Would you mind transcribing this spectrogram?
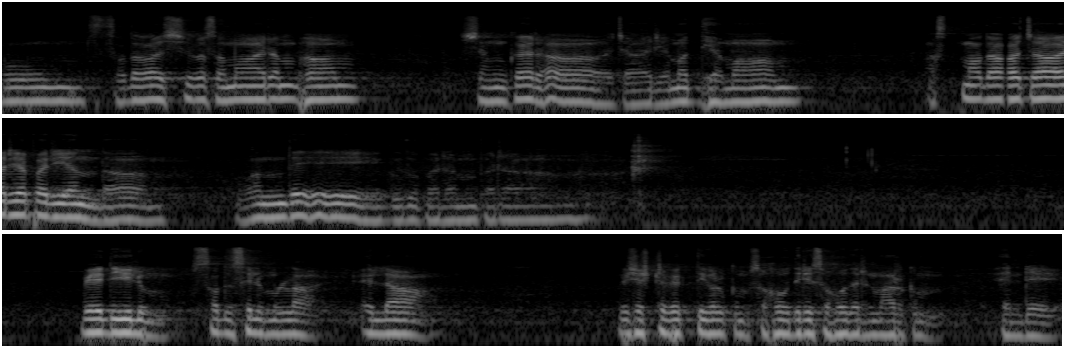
ഓം സദാശിവസമാരംഭാം ശങ്കരാചാര്യമധ്യമാം അസ്മദാചാര്യപര്യന്താം വന്ദേ ഗുരുപരമ്പരാം. വേദിയിലും സദസ്സിലുമുള്ള എല്ലാ വിശിഷ്ട വ്യക്തികൾക്കും സഹോദരി സഹോദരന്മാർക്കും എന്റെ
